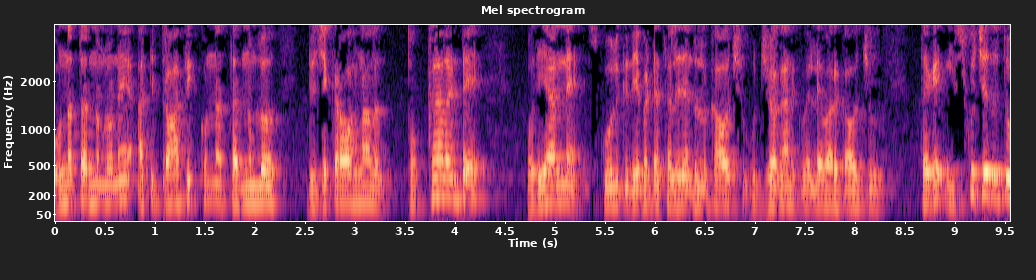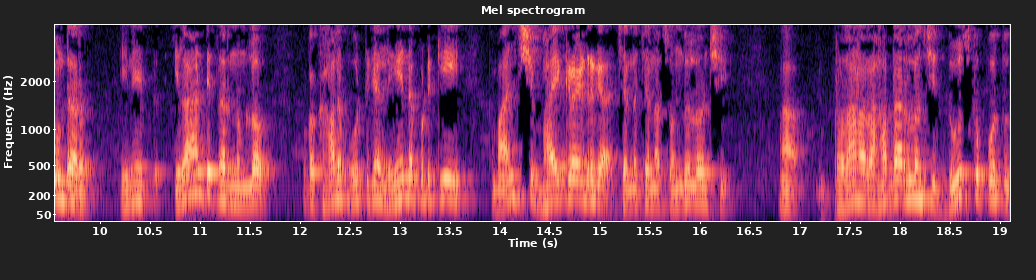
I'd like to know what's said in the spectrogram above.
ఉన్న తరుణంలోనే అతి ట్రాఫిక్ ఉన్న తరుణంలో ద్విచక్ర వాహనాలు తొక్కాలంటే ఉదయాన్నే స్కూల్కి దిగబట్టే తల్లిదండ్రులు కావచ్చు ఉద్యోగానికి వెళ్ళేవారు కావచ్చు తెగ ఇసుకు చెందుతూ ఉంటారు. ఇనే- ఇలాంటి తరుణంలో ఒక కాలు పూర్తిగా లేనప్పటికీ మంచి బైక్ రైడర్గా చిన్న చిన్న సందులోంచి ప్రధాన రహదారులోంచి దూసుకుపోతూ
